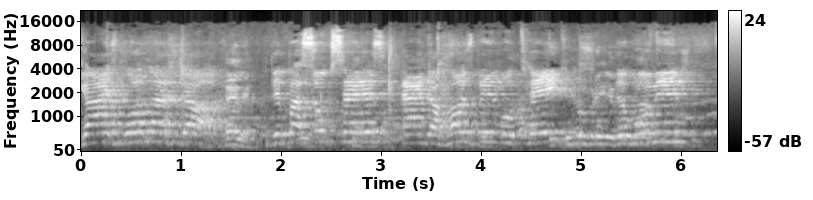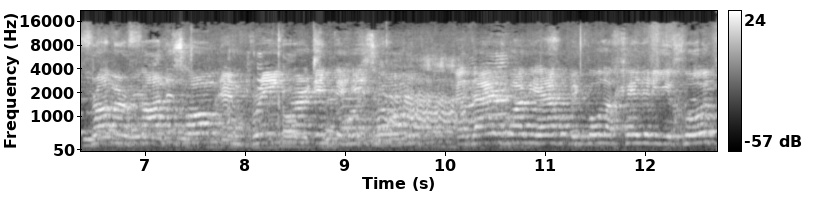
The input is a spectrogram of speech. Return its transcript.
Guys, one last job. The pasuk says, and the husband will take the woman from her father's home and bring her into his home. And that is why we have what we call a cheder yichud.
